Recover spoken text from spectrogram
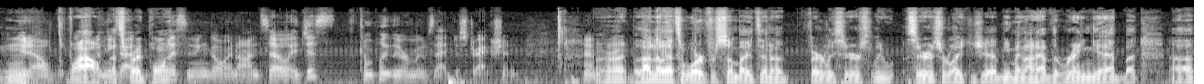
mm. you know, wow, that's a great point. Listening going on, so it just completely removes that distraction. All right, but I know that's a word for somebody that's in a fairly seriously serious relationship. You may not have the ring yet, but uh,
